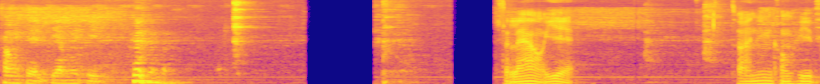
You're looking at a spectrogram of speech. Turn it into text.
ช่องเจ็ดเทียบไม่ติดเสร็จแล้วเย่ joining complete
